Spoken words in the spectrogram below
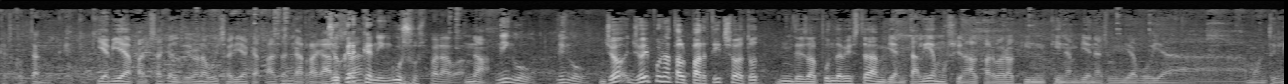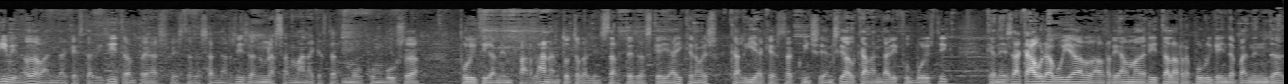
que escolta, no, que, qui havia pensat que el Girona avui seria capaç de carregar-se... Jo crec que ningú s'ho esperava. No. Ningú, ningú. Jo, jo he posat el partit sobretot des del punt de vista ambiental i emocional per veure quin, quin ambient es vivia avui a Montilivi no? davant d'aquesta visita en plenes festes de Sant Narcís en una setmana que ha estat molt convulsa políticament parlant amb totes les incerteses que hi ha i que només calia aquesta coincidència del calendari futbolístic que anés a caure avui al, al Real Madrid a la República Independent de,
